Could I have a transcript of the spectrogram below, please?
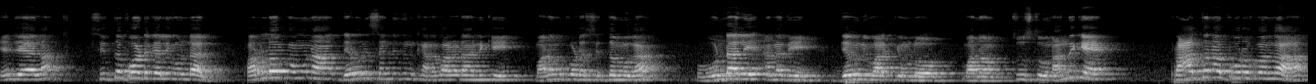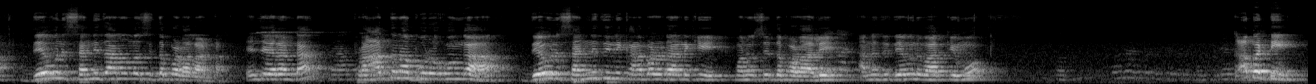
ఏం చేయాలా? సిద్ధపాటు కలిగి ఉండాలి. పరలోకమున దేవుని సన్నిధిని కనబడడానికి మనము కూడా సిద్ధముగా ఉండాలి అన్నది దేవుని వాక్యంలో మనం చూస్తూ ఉన్నాం. అందుకే ప్రార్థనా పూర్వకంగా దేవుని సన్నిధానంలో సిద్ధపడాలంట. ఏం చేయాలంట? ప్రార్థనా పూర్వకంగా దేవుని సన్నిధిని కనబడడానికి మనం సిద్ధపడాలి అన్నది దేవుని వాక్యము. కాబట్టి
